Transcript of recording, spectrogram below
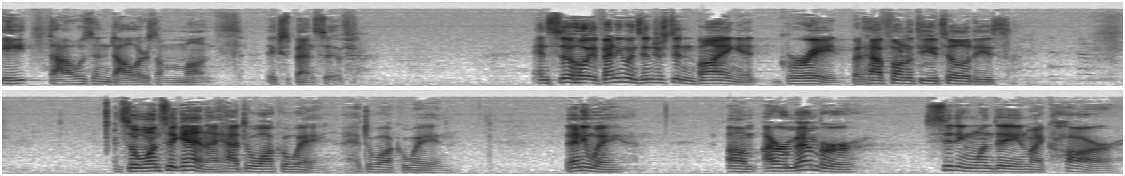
$8,000 a month expensive. And so, if anyone's interested in buying it, great, but have fun with the utilities. And so, once again, I had to walk away. I had to walk away. And anyway, um, I remember sitting one day in my car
